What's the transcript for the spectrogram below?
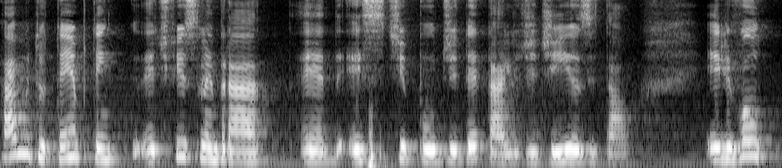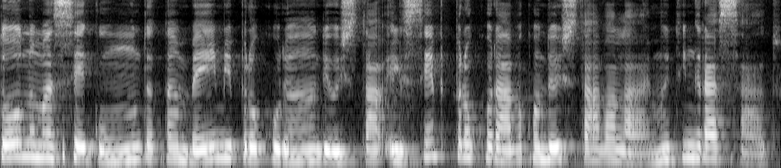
Faz muito tempo, tem, é difícil lembrar é, esse tipo de detalhe, de dias e tal. Ele voltou numa segunda também me procurando. Eu estava, ele sempre procurava quando eu estava lá. É muito engraçado.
